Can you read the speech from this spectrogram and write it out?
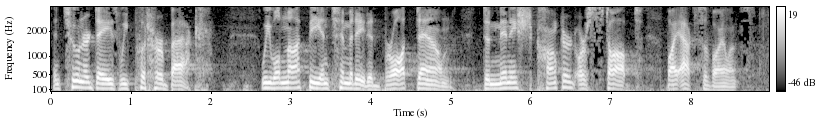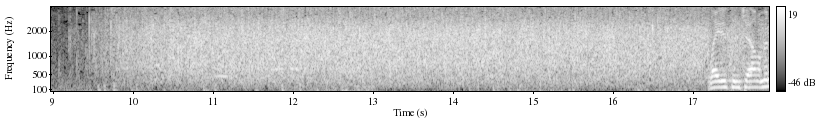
In 200 days, we put her back. We will not be intimidated, brought down, diminished, conquered, or stopped by acts of violence. Ladies and gentlemen,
